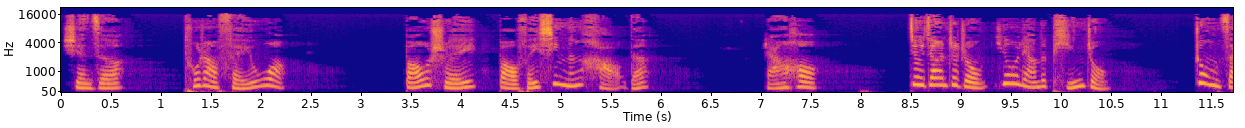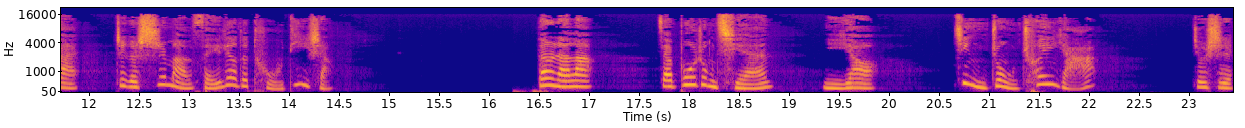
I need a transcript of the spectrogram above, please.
选择土壤肥沃。保水、保肥性能好的，然后就将这种优良的品种种在这个施满肥料的土地上。当然啦，在播种前，你要浸种春芽，就是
